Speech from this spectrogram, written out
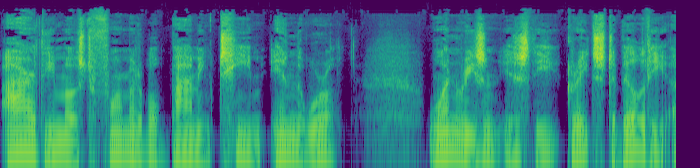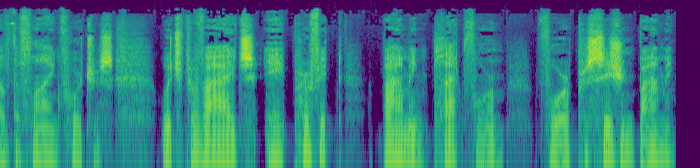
are the most formidable bombing team in the world. One reason is the great stability of the Flying Fortress, which provides a perfect bombing platform for precision bombing.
